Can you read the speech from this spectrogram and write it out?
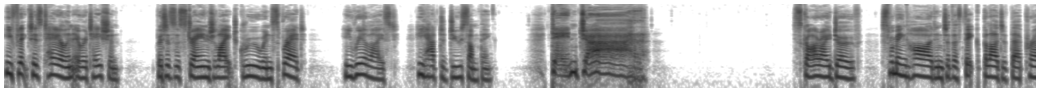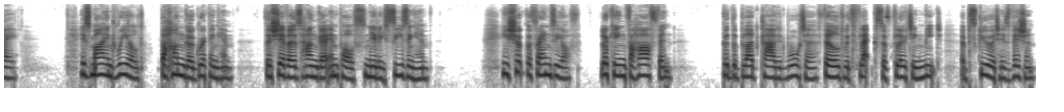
He flicked his tail in irritation, but as the strange light grew and spread, he realized he had to do something. Danger! Scar dove, swimming hard into the thick blood of their prey. His mind reeled, the hunger gripping him, the shiver's hunger impulse nearly seizing him. He shook the frenzy off, looking for Halfin, but the blood clouded water, filled with flecks of floating meat, obscured his vision.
